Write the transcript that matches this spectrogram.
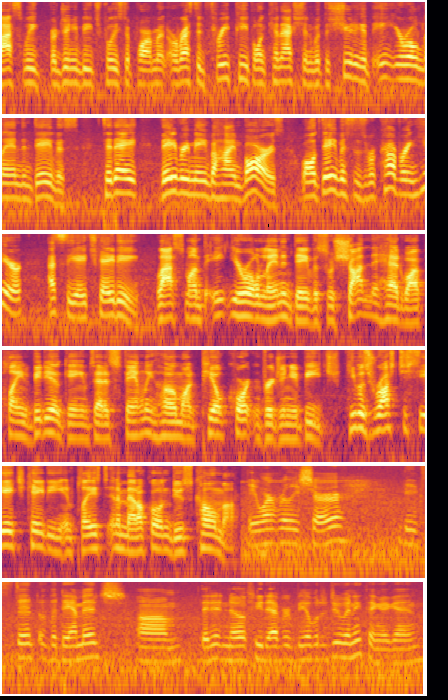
Last week, Virginia Beach Police Department arrested three people in connection with the shooting of eight-year-old Landyn Davis. Today, they remain behind bars, while Davis is recovering here at CHKD. Last month, eight-year-old Landyn Davis was shot in the head while playing video games at his family home on Peel Court in Virginia Beach. He was rushed to CHKD and placed in a medical-induced coma. They weren't really sure the extent of the damage. Um, they didn't know if he'd ever be able to do anything again.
